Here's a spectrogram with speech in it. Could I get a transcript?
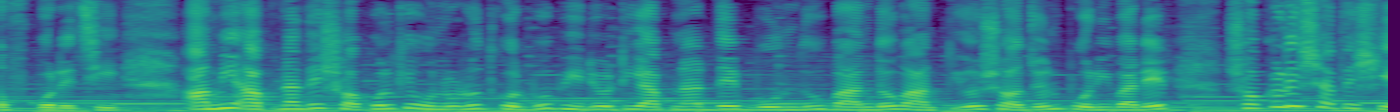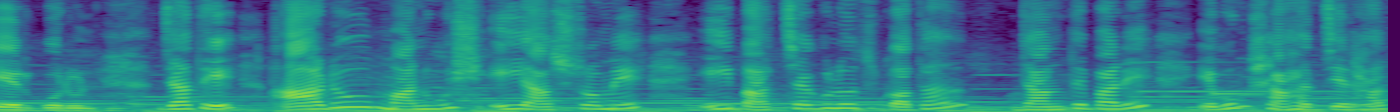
অফ করেছি। আমি আপনাদের সকলকে অনুরোধ করব ভিডিওটি আপনাদের বন্ধু, বান্ধব, আত্মীয়, স্বজন, পরিবারের সকলের সাথে শেয়ার করুন, যাতে আরও মানুষ এই আশ্রমে এই বাচ্চাগুলোর কথা জানতে পারে এবং সাহায্যের হাত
